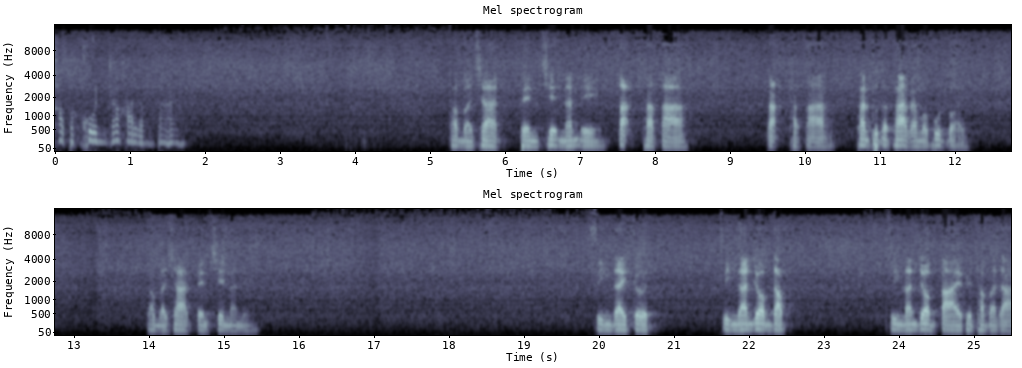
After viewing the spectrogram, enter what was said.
ขอบพระคุณเจ้าค่ะหลวงตา ธรรมชาติเป็นเช่นนั้นเอง ตะทาตา ตะทาตา ท่านพุทธทาสเอามาพูดบ่อย ธรรมชาติเป็นเช่นนั้นเอง สิ่งใดเกิด สิ่งนั้นย่อมดับ สิ่งนั้นย่อมตายเป็นธรรมดา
